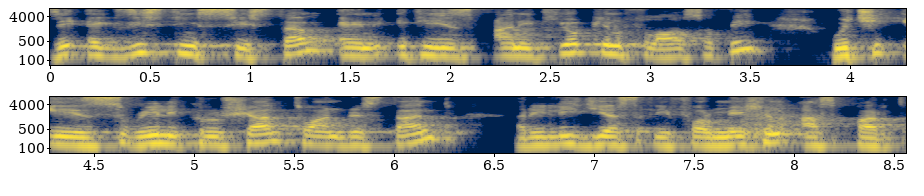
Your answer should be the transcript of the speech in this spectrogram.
the existing system, and it is an Ethiopian philosophy, which is really crucial to understand religious reformation as part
